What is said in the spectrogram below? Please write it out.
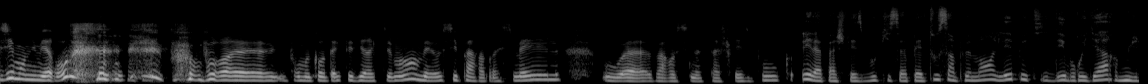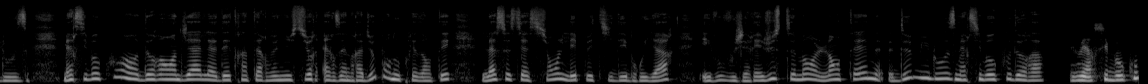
j'ai mon numéro pour pour, heu, pour me contacter directement, mais aussi par adresse mail ou, heu, par aussi notre page Facebook. Et la page Facebook qui s'appelle tout simplement Les Petits Débrouillards Mulhouse. Merci beaucoup, hein, Dora Andial, d'être intervenue sur RZN Radio pour nous présenter l'association Les Petits Débrouillards. Et vous, vous gérez justement l'antenne de Mulhouse. Merci beaucoup, Dora. Merci beaucoup.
